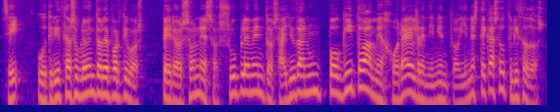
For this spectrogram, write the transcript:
Sí, utilizo suplementos deportivos, pero son esos suplementos, ayudan un poquito a mejorar el rendimiento y en este caso utilizo dos,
